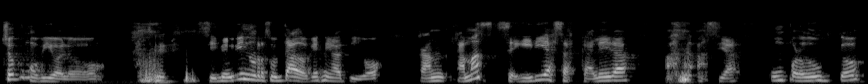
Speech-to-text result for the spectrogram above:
yo como biólogo, si me viene un resultado que es negativo, jamás seguiría esa escalera hacia un producto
